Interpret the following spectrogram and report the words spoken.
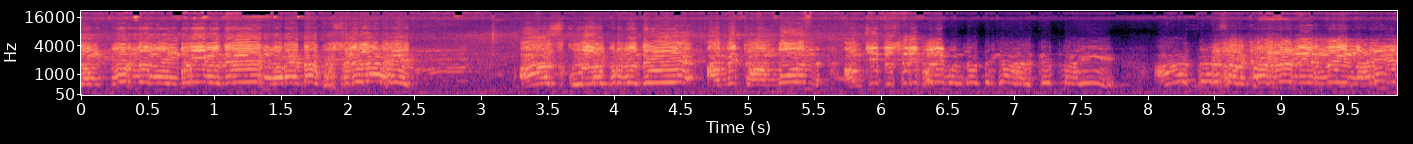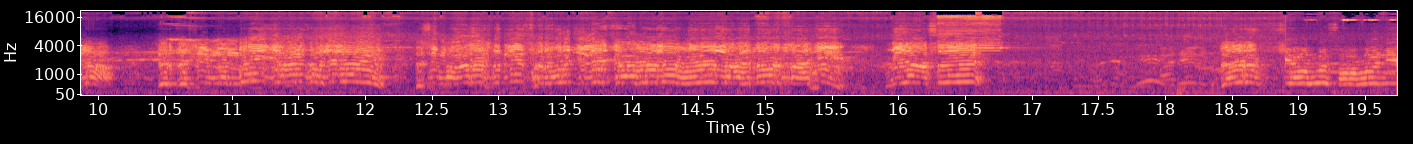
संपूर्ण मुंबईमध्ये मराठा घुसलेला आहेत आज कोल्हापूरमध्ये आम्ही थांबून आमची दुसरी फळी म्हणतात तर काय हरकत नाही. आज जर सरकारनं निर्णय नाही दिला. तर जशी मुंबई जाम झालेली आहे तशी महाराष्ट्रातील सर्व जिल्हे ज्या वेळेला वेळ लागणार नाही मी असं जर यावं सर्वांनी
